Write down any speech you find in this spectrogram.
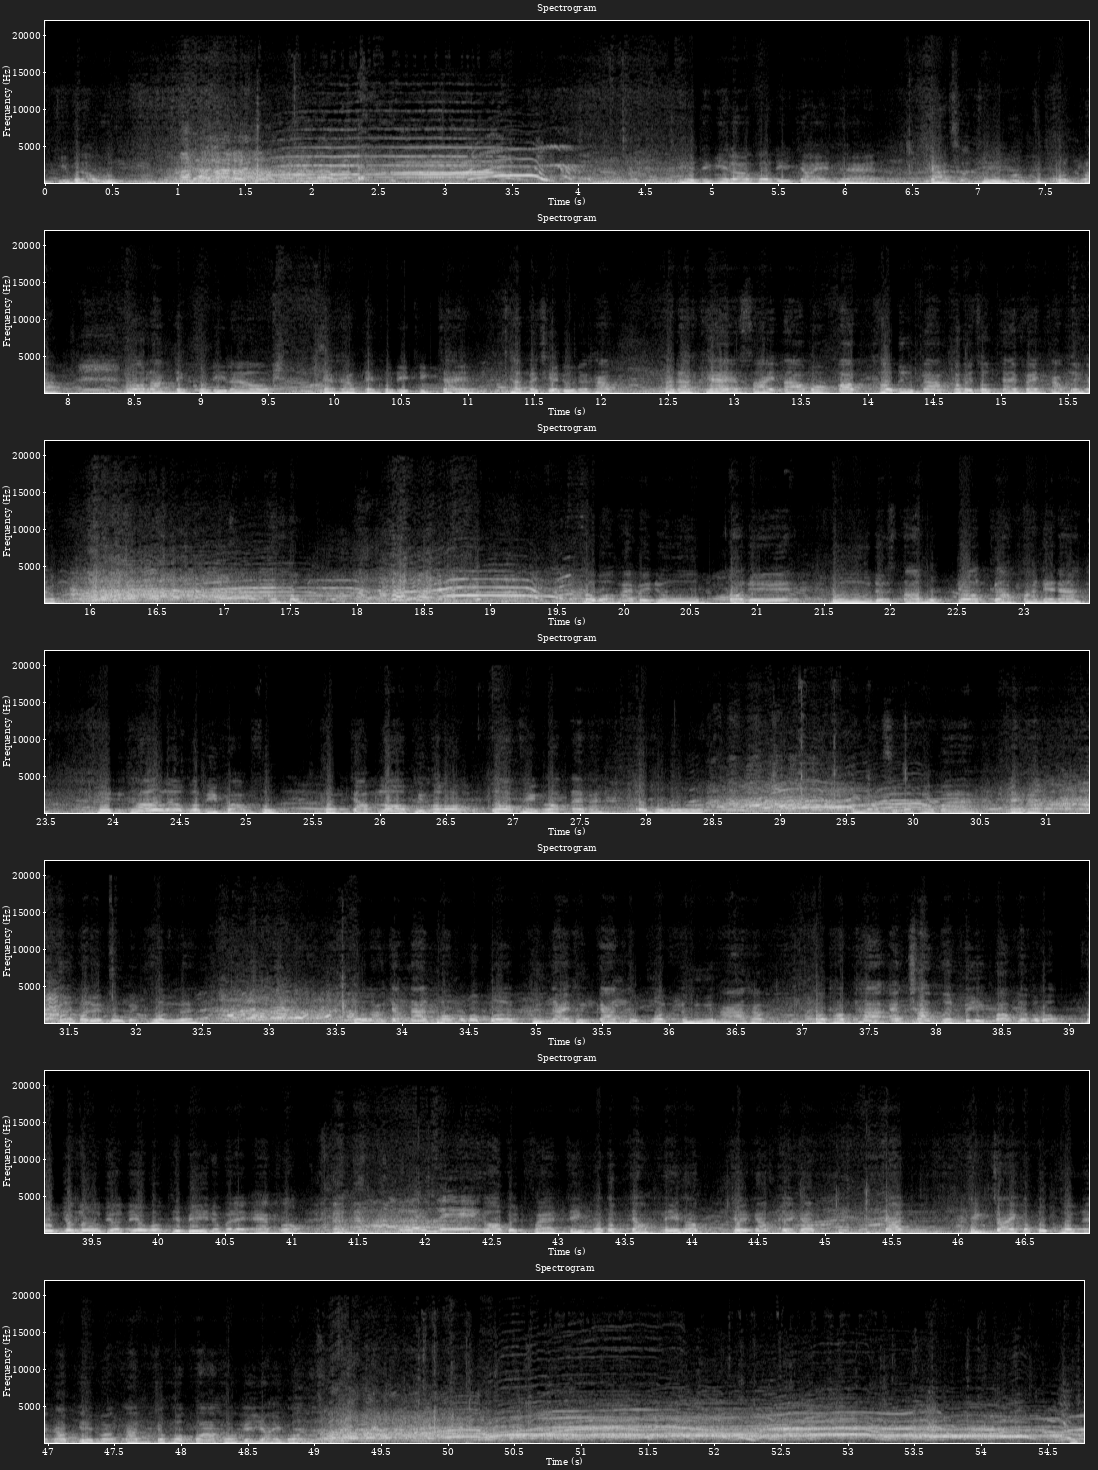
คนอะไรชื่อกีบรรอาวุธเห็นอย่างนี้เราก็ดีใจแทนการที่ทุกคนรัก เพราะรักเด็กคนนี้แล้วนะครับเด็กคนนี้จริงใจ ท่านไม่เชื่อดูนะครับ ขนาดแค่สายตามองปั๊บเขาดื่มน้ำเขาไม่สนใจแฟนคลับเลยครับเขาบอกให้ไปดู ตอนนี้ดูเดอะสตาร์หกย้อนกลับมาเนี่ยนะ เห็นเขาแล้วก็มีความสุข ผมจำรอบที่เขาร้องร้องเพลงร็อกได้ไหมโอ้โห มีความสุขกับเขามากนะครับเกิดมาด้วยผู้เป็นคนเลยแล้วหลังจากนั้นพอเขามาเปิดถึงไหนถึงการทุกคนฮือฮาครับเขาทำท่าแอคชั่นเหมือนบี้ปั๊บแล้วก็บอกเพิ่งจะรู้เดี๋ยวนี้ว่าที่บี้เนี่ยไม่ได้แอคหรอกนะเราเป็นแฟนจริงเราต้องจับนี่ครับเจอครับเจอครับการจริงใจกับทุกคนนะครับ เห็นว่าการจะฮอกว้าของใหญ่ๆก่อน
